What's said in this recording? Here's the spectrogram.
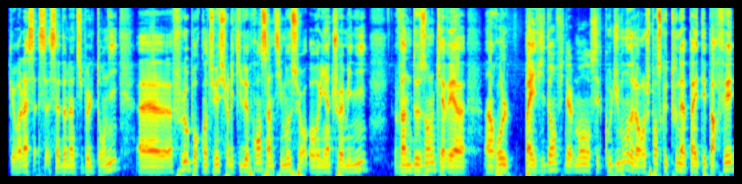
que voilà, ça, donne un petit peu le tournis. Euh, Flo, pour continuer sur l'équipe de France, un petit mot sur Aurélien Chouamini, 22 ans, qui avait euh, un rôle pas évident finalement dans cette Coupe du Monde. Alors je pense que tout n'a pas été parfait.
